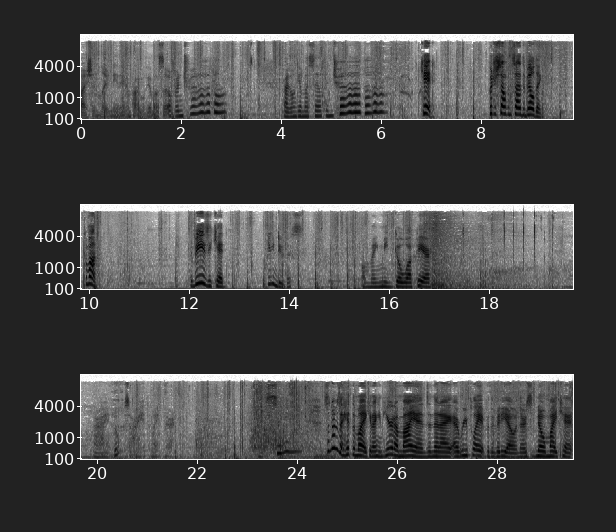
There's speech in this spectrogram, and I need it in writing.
I shouldn't loot anything. I'm probably gonna get myself in trouble. Probably gonna get myself in trouble. Kid, put yourself inside the building. Come on. It'll be easy, kid. You can do this. Make me go up here. Alright. Oops, sorry, I hit the mic there. Let's see. Sometimes I hit the mic and I can hear it on my end, and then I, I replay it for the video, and there's no mic hit.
